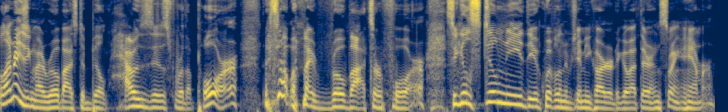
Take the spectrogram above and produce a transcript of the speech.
"Well, I'm not using my robots to build houses for the poor. That's not what my robots are for." So you'll still need the equivalent of Jimmy Carter to go out there and swing a hammer.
